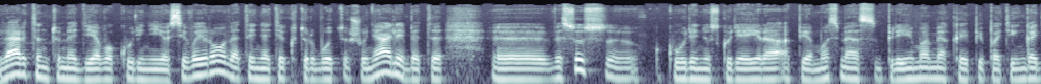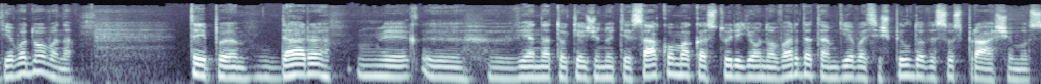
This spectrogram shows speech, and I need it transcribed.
įvertintume Dievo kūrinijos įvairovę. Tai ne tik turbūt šuneliai, bet e, visus kūrinius, kurie yra apie mus, mes priimame kaip ypatingą Dievo dovaną. Taip, dar e, e, viena tokia žinutė sakoma, kas turi Jono vardą, tam Dievas išpildo visus prašymus.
